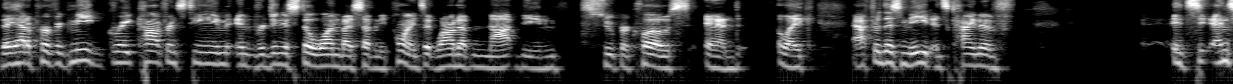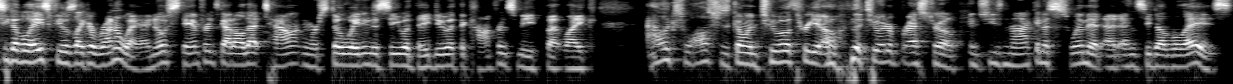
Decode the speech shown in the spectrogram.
they had a perfect meet, great conference team, and Virginia still won by 70 points. It wound up not being super close. And like after this meet, it's kind of it's NCAA's feels like a runaway. I know Stanford's got all that talent, and we're still waiting to see what they do at the conference meet. But like Alex Walsh is going 2030 in the 200 breaststroke, and she's not going to swim it at NCAA's.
